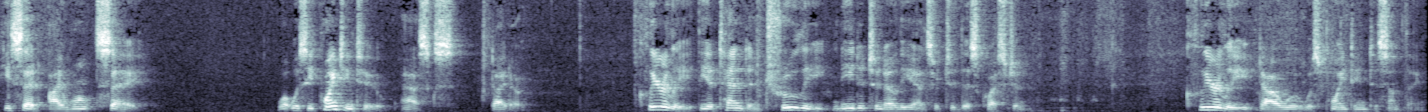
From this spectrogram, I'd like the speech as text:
He said, I won't say. What was he pointing to? asks Daido. Clearly, the attendant truly needed to know the answer to this question. Clearly, Dawu was pointing to something.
